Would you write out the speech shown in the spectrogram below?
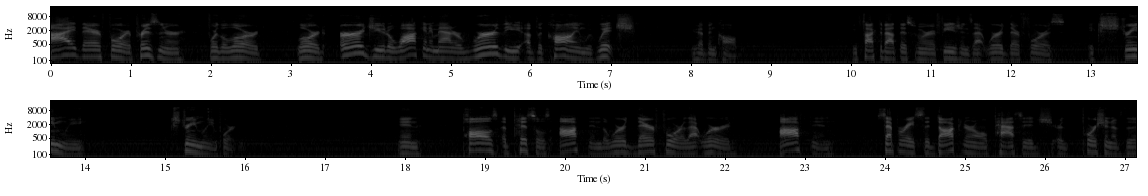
I therefore, a prisoner for the Lord, Lord, urge you to walk in a manner worthy of the calling with which you have been called. We've talked about this when we're Ephesians. That word, therefore, is extremely, extremely important. In Paul's epistles, often the word therefore, that word, often separates the doctrinal passage or portion of the,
